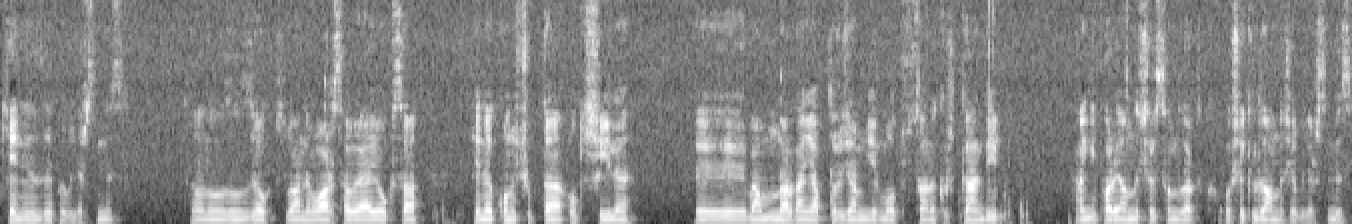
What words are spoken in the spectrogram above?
kendiniz de yapabilirsiniz. Tanıdığınız yok, yani varsa veya yoksa yine konuşup da o kişiyle eee, ben bunlardan yaptıracağım 20-30 tane 40 tane deyip hangi paraya anlaşırsanız artık o şekilde anlaşabilirsiniz.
